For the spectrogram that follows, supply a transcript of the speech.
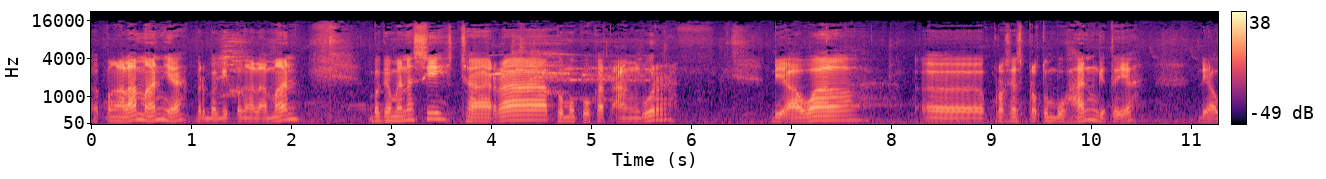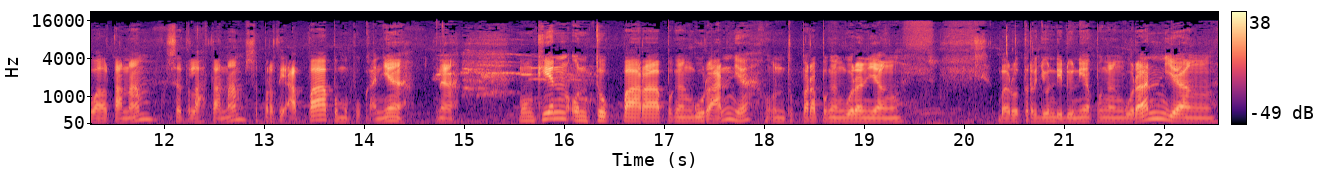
eh, pengalaman ya, berbagi pengalaman. Bagaimana sih cara pemupukan anggur di awal eh, proses pertumbuhan gitu ya, di awal tanam, setelah tanam seperti apa pemupukannya. Nah, mungkin untuk para pengangguran ya, untuk para pengangguran yang baru terjun di dunia pengangguran yang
